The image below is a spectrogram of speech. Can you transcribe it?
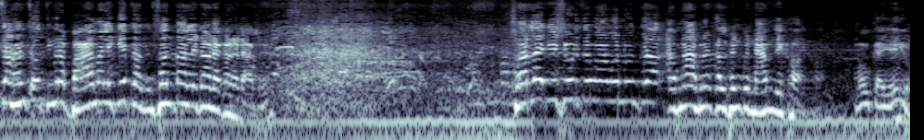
चाहन्छौ तिम्रो बाबाले के चाहन्छौ सन्तानले डाँडा काँडा ढाको सरलाई रिस उठ्छ उहाँ भन्नुहुन्छ आफ्नो आफ्नो गर्लफ्रेन्डको नाम लेख। मौका यही हो।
